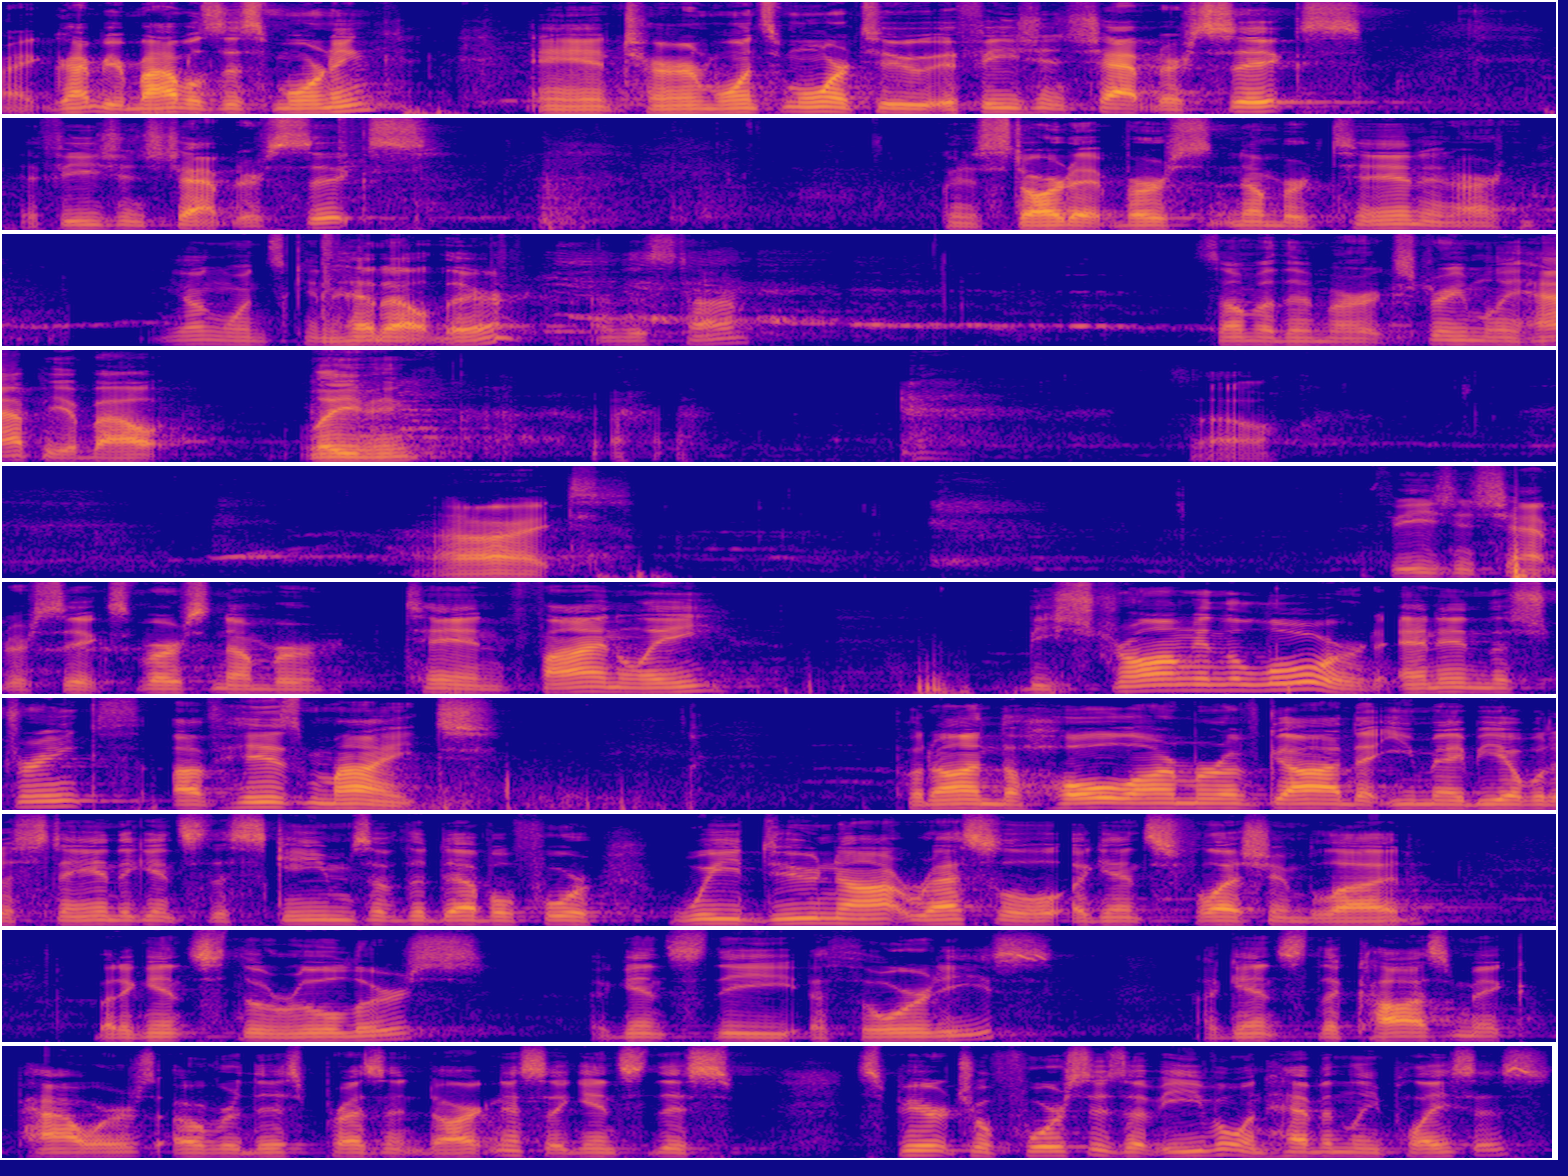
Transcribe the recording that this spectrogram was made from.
All right, grab your Bibles this morning and turn once more to Ephesians chapter 6. Ephesians chapter 6. I'm going to start at verse number 10, and our young ones can head out there at this time. Some of them are extremely happy about leaving. so, all right. Ephesians chapter 6, verse number 10. Finally, be strong in the Lord and in the strength of his might. Put on the whole armor of God that you may be able to stand against the schemes of the devil, for we do not wrestle against flesh and blood, but against the rulers, against the authorities, against the cosmic powers over this present darkness, against this spiritual forces of evil in heavenly places.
